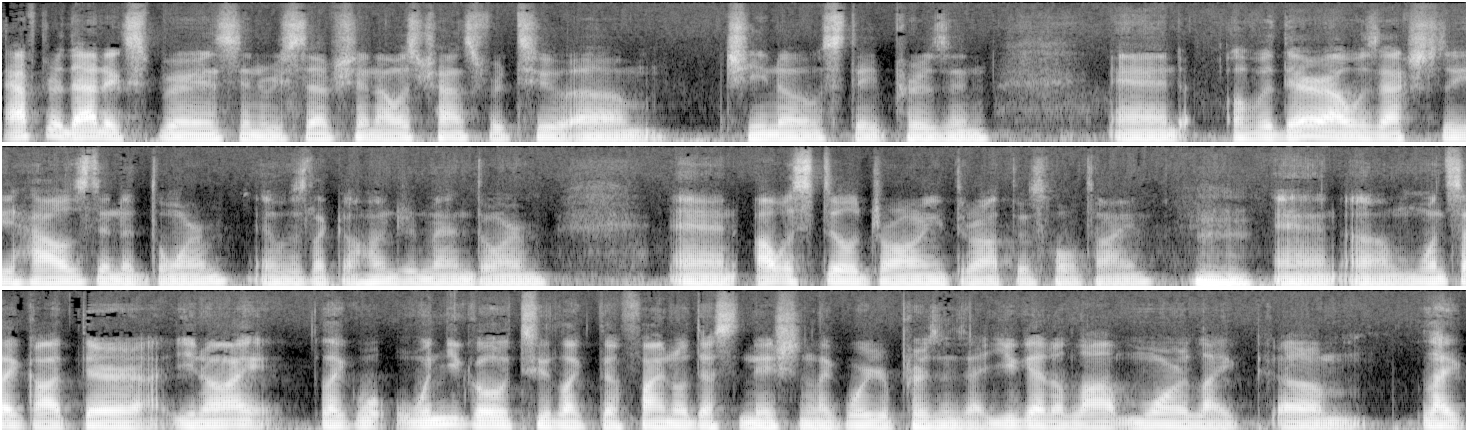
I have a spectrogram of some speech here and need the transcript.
after that experience in reception i was transferred to um chino state prison and over there i was actually housed in a dorm it was like a hundred man dorm and i was still drawing throughout this whole time Mhm. and um, once I got there, you know, I like w- when you go to like the final destination, like where your prison's at, you get a lot more like, um, like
